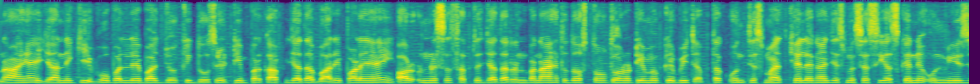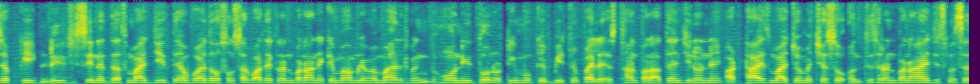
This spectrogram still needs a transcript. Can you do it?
बनाए हैं, यानी कि वो बल्लेबाज जो कि दूसरी टीम पर काफ़ी ज़्यादा भारी पड़े हैं और उनमें से सबसे ज़्यादा रन बनाए हैं। तो दोस्तों, दोनों टीमों के बीच अब तक उनतीस मैच खेले गए जिसमें से सीएसके ने उन्नीस, जबकि डीसी ने दस मैच जीते हैं। वह दोस्तों, सर्वाधिक रन बनाने के मामले में महेंद्र सिंह धोनी दोनों टीमों के बीच में पहले स्थान पर आते हैं, जिन्होंने अट्ठाईस मैचों में छह सौ उनतीस रन बनाए, जिसमें से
